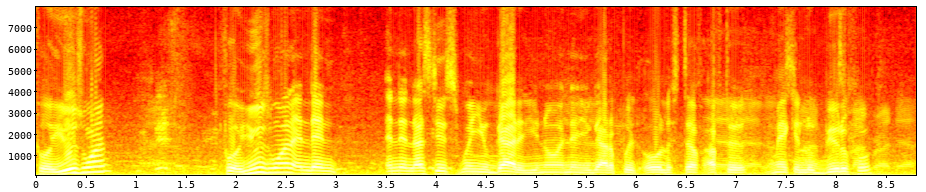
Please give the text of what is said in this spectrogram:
For a used one, for a used one, and then, and then that's just when you got it, you know, and then you gotta put all the stuff after, Yeah, that's make it my- look that's my beautiful. bread, yeah.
